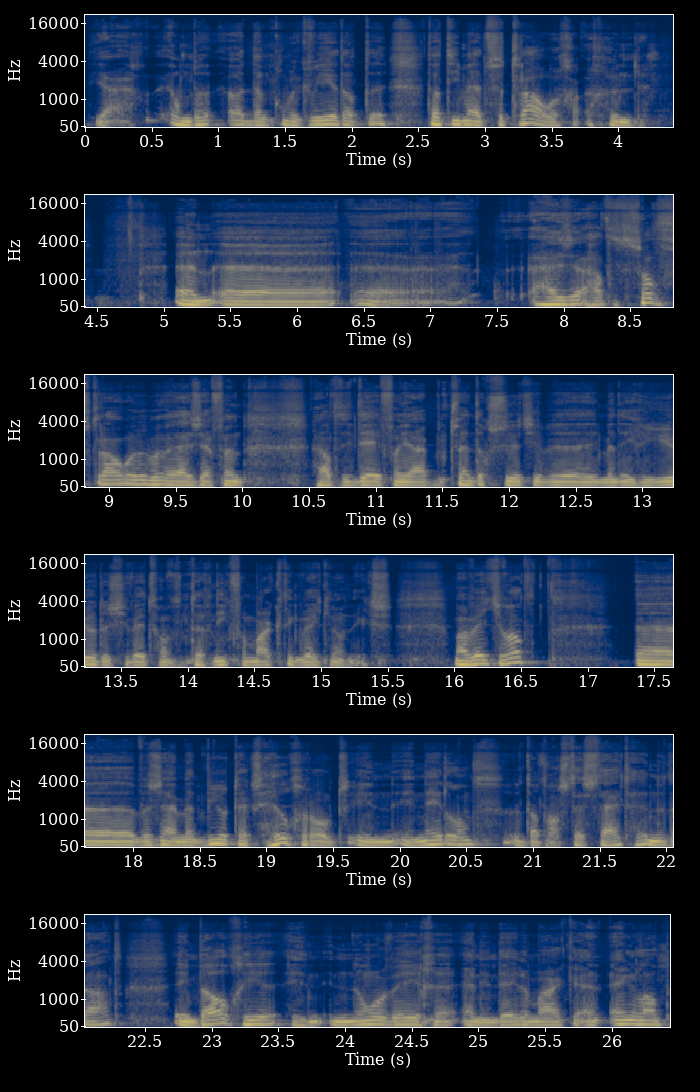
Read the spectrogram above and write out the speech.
ja, om oh, dan kom ik weer dat, uh, dat hij mij het vertrouwen gunde. En hij had het zoveel vertrouwen. Hij zegt hij had het idee van ja, je bent 20 gestuurd, je, bent ingenieur, dus je weet van techniek van marketing, weet je nog niks. Maar weet je wat? Uh, we zijn met Biotex heel groot in, in Nederland. Dat was destijds inderdaad. In België, in, in Noorwegen en in Denemarken en Engeland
